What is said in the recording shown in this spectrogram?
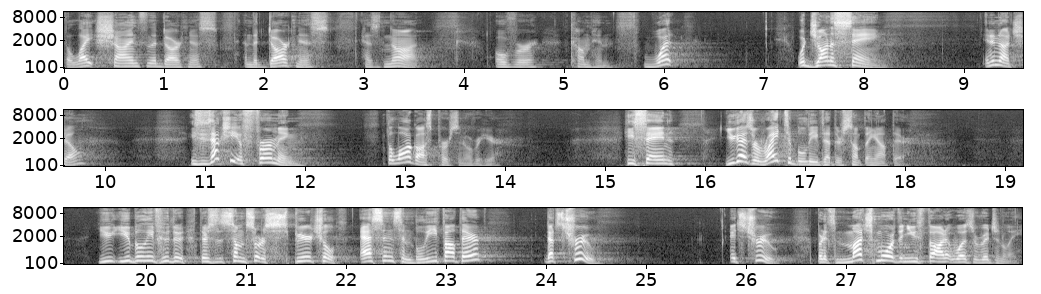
The light shines in the darkness, and the darkness has not overcome him. What, what John is saying, in a nutshell, is he's actually affirming the Logos person over here. He's saying, You guys are right to believe that there's something out there. You, you believe who the, there's some sort of spiritual essence and belief out there? That's true. It's true. But it's much more than you thought it was originally.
